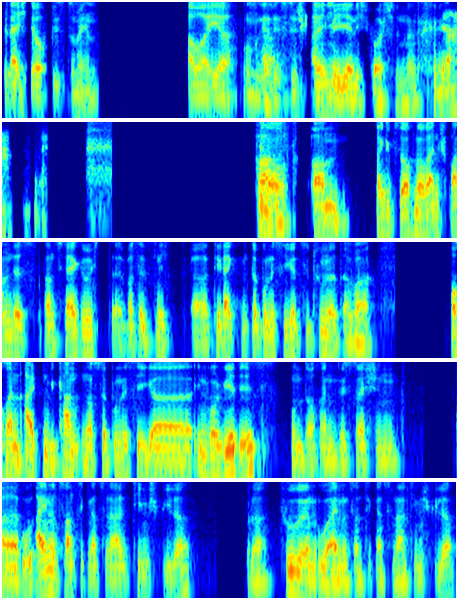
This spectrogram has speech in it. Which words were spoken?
vielleicht ja auch bis zum Ende. Aber eher unrealistisch. Kann ich mir eher nicht vorstellen. Dann. Ja. Genau. Ähm, dann gibt es auch noch ein spannendes Transfergerücht, äh, was jetzt nicht äh, direkt mit der Bundesliga zu tun hat, aber auch einen alten Bekannten aus der Bundesliga involviert ist und auch einen österreichischen äh, U21-Nationalteamspieler oder früheren U21-Nationalteamspieler,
